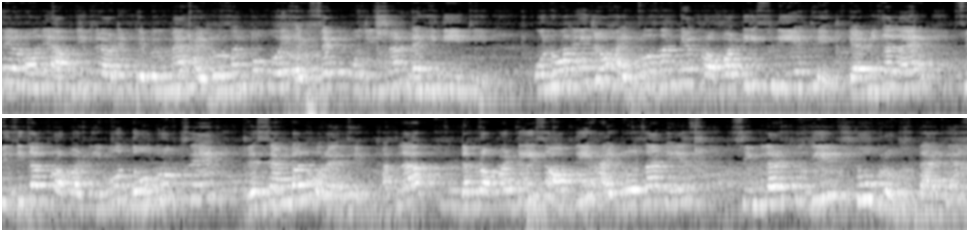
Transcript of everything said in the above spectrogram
थे, उन्होंने अपनी पीरियोडिक टेबल में हाइड्रोजन को कोई एग्जैक्ट पोजीशन नहीं दी थी। उन्होंने जो हाइड्रोजन के प्रॉपर्टीज़ लिए थे केमिकल एंड फ़िज़िकल प्रॉपर्टी वो दो ग्रुप से रिसेंबल हो रहे थे। मतलब the properties of the hydrogen is similar to the two groups that is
